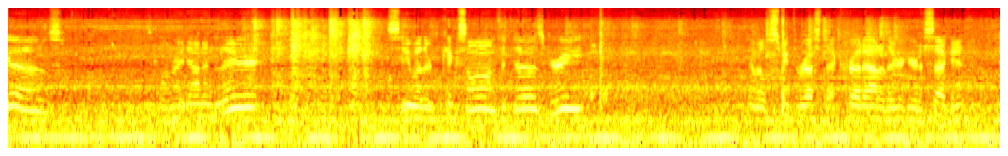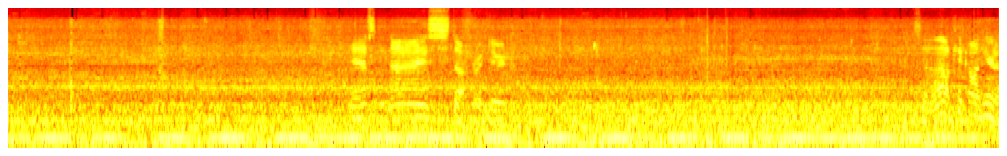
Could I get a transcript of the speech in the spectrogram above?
goes. It's going right down into there. See whether it kicks on. If it does, great. Then we'll sweep the rest of that crud out of there here in a second. Yeah, that's nice stuff right there. So that'll kick on here in a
